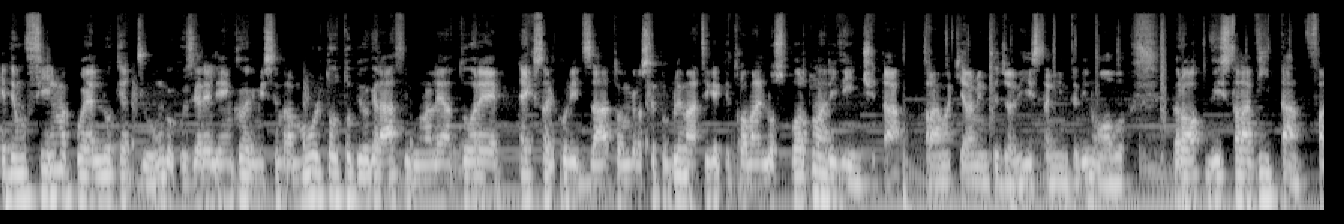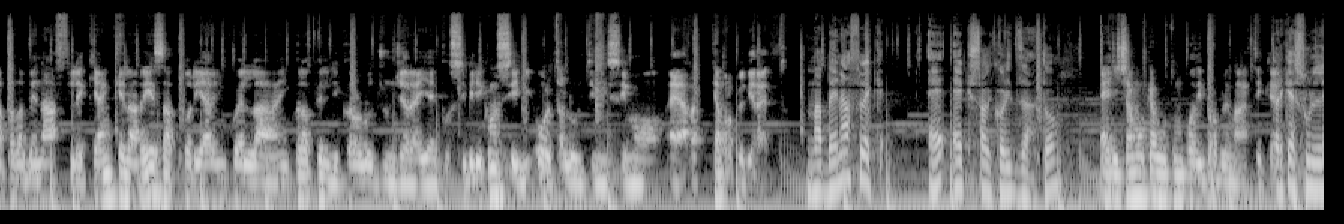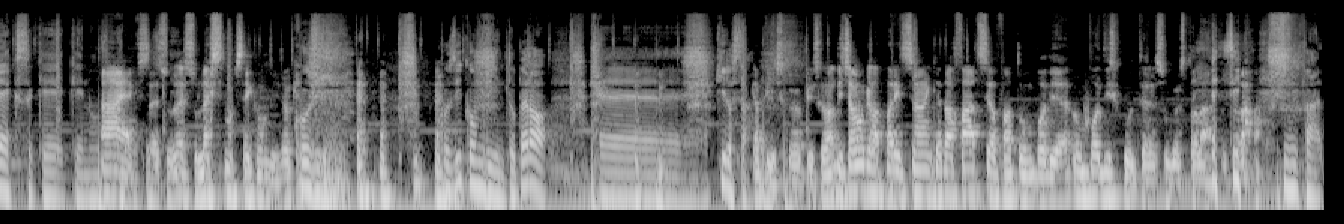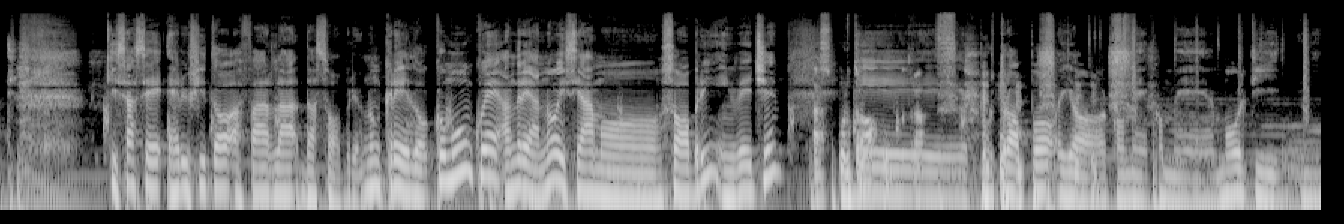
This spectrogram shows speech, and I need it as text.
ed è un film quello che aggiungo così all'elenco che mi sembra molto autobiografico, un allenatore ex alcolizzato con grosse problematiche che trova nello sport una rivincita, trama chiaramente già vista, niente di nuovo, però vista la vita fatta da Ben Affleck e anche la resa attoriale in quella, in quella pellicola lo aggiungerei ai possibili consigli, oltre all'ultimissimo R che ha proprio diretto. Ma Ben Affleck è ex alcolizzato? Eh, diciamo che ha avuto un po' di problematiche. Perché è sull'ex che, che non Ah, ex, è, su, è sull'ex non sei convinto. Okay. Così, così convinto, però eh, chi lo sa. Capisco, capisco. No, diciamo che l'apparizione anche da Fazio ha fatto un po', di, un po discutere su questo lato. sì, infatti. Chissà se è riuscito a farla da sobrio. Non credo. Comunque, Andrea, noi siamo sobri invece. Ah, purtroppo, purtroppo. purtroppo. io, come, come, molti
